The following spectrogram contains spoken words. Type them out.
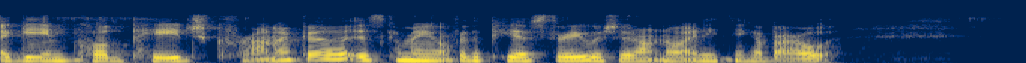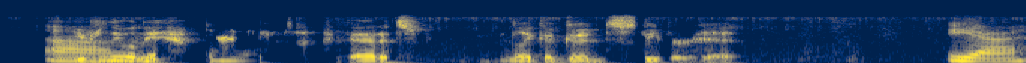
a game called Page Chronica is coming out for the PS3, which I don't know anything about. Usually when they Um, have games like that, it's like a good sleeper hit. Yeah.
